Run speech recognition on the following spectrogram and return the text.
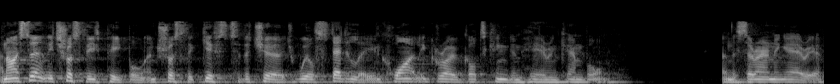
And I certainly trust these people and trust that gifts to the church will steadily and quietly grow God's kingdom here in Cambourne and the surrounding area.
